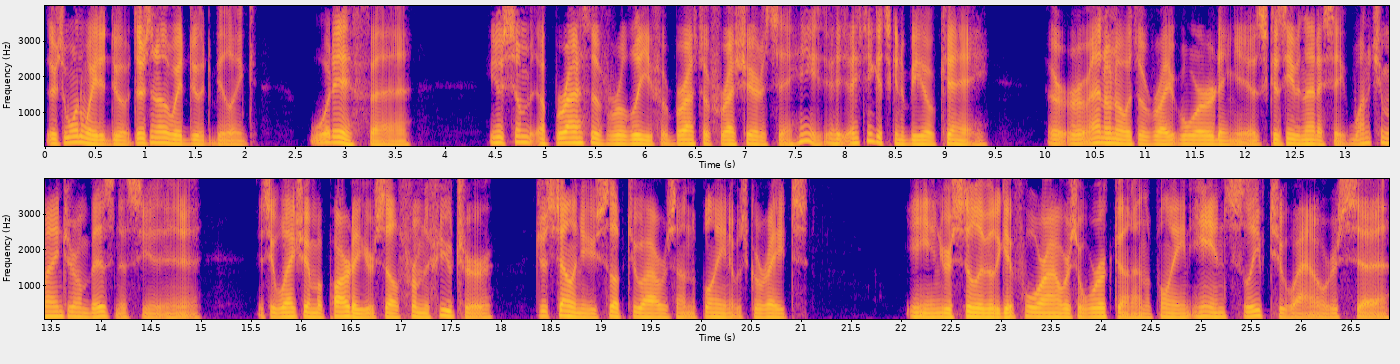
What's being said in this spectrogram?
there's one way to do it. There's another way to do it to be like, what if, uh, you know, some a breath of relief, a breath of fresh air to say, "Hey, I think it's going to be okay," or, or, I don't know what the right wording is, because even that I say, "Why don't you mind your own business?" You, you say, "Well, actually, I'm a part of yourself from the future." just telling you, you slept two hours on the plane. It was great. And you're still able to get four hours of work done on the plane and sleep two hours. Uh,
